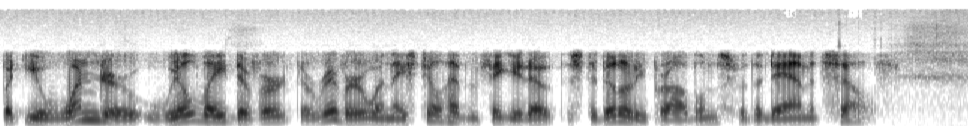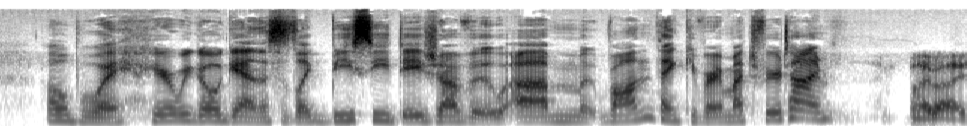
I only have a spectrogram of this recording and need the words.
But you wonder, will they divert the river when they still haven't figured out the stability problems for the dam itself? Oh boy, here we go again. This is like BC deja vu. Um, Vaughn, thank you very much for your time. Bye bye.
